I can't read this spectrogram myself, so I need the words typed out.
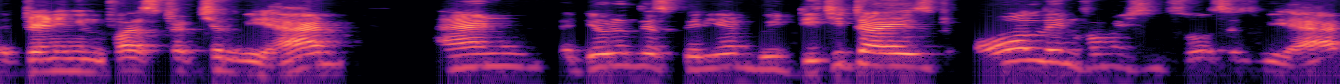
the training infrastructure we had. And during this period, we digitized all the information sources we had.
